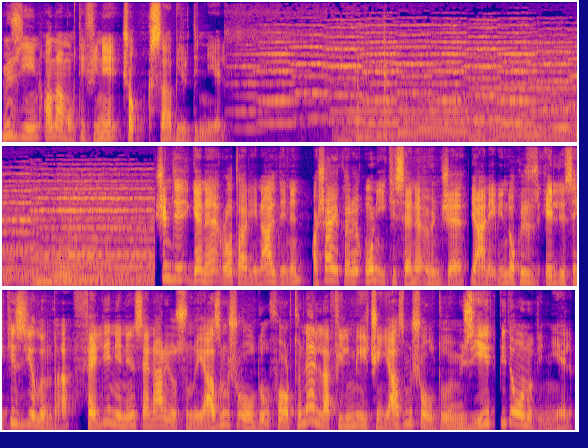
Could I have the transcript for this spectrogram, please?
müziğin ana motifini çok kısa bir dinleyelim. Şimdi gene Rota Rinaldi'nin aşağı yukarı 12 sene önce yani 1958 yılında Fellini'nin senaryosunu yazmış olduğu Fortunella filmi için yazmış olduğu müziği bir de onu dinleyelim.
